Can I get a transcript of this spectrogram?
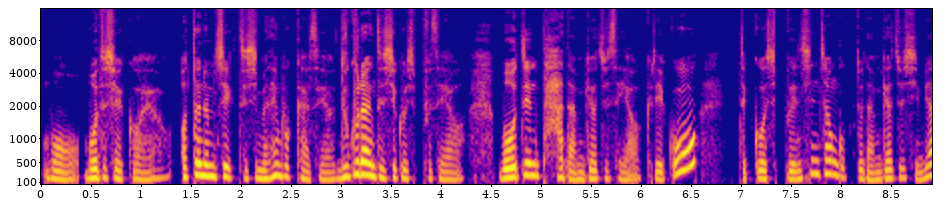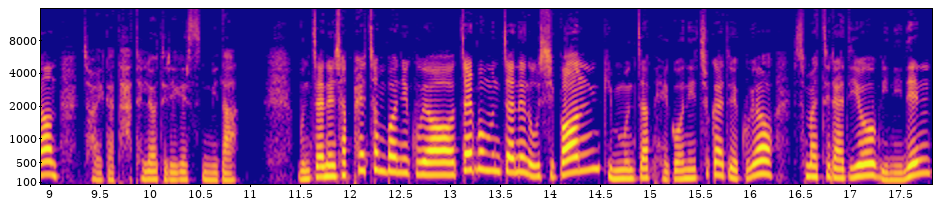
뭐, 뭐 드실 거예요? 어떤 음식 드시면 행복하세요? 누구랑 드시고 싶으세요? 뭐든 다 남겨주세요. 그리고 듣고 싶은 신청곡도 남겨주시면 저희가 다 들려드리겠습니다. 문자는 샵 8000번이고요. 짧은 문자는 50원, 긴 문자 100원이 추가되고요. 스마트 라디오 미니는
